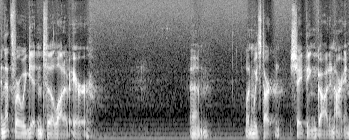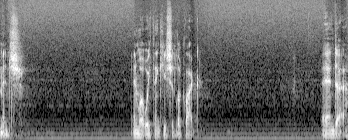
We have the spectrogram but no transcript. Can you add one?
And that's where we get into a lot of error. Um, when we start shaping God in our image and what we think he should look like. And uh,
